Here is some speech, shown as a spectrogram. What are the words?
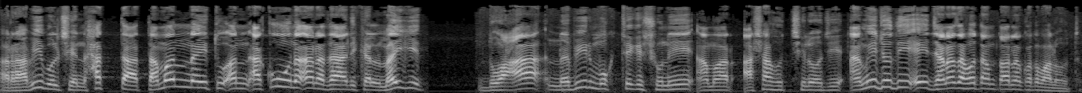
রাবি বলছেন, হাত্তা তামান্নাই তু আন আকুন আনাদারিকাল মাইগিত দোয়া নবীর মুখ থেকে শুনে আমার আশা হচ্ছিল যে আমি যদি এই জানাজা হতাম, তাহলে কত ভালো হতো।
